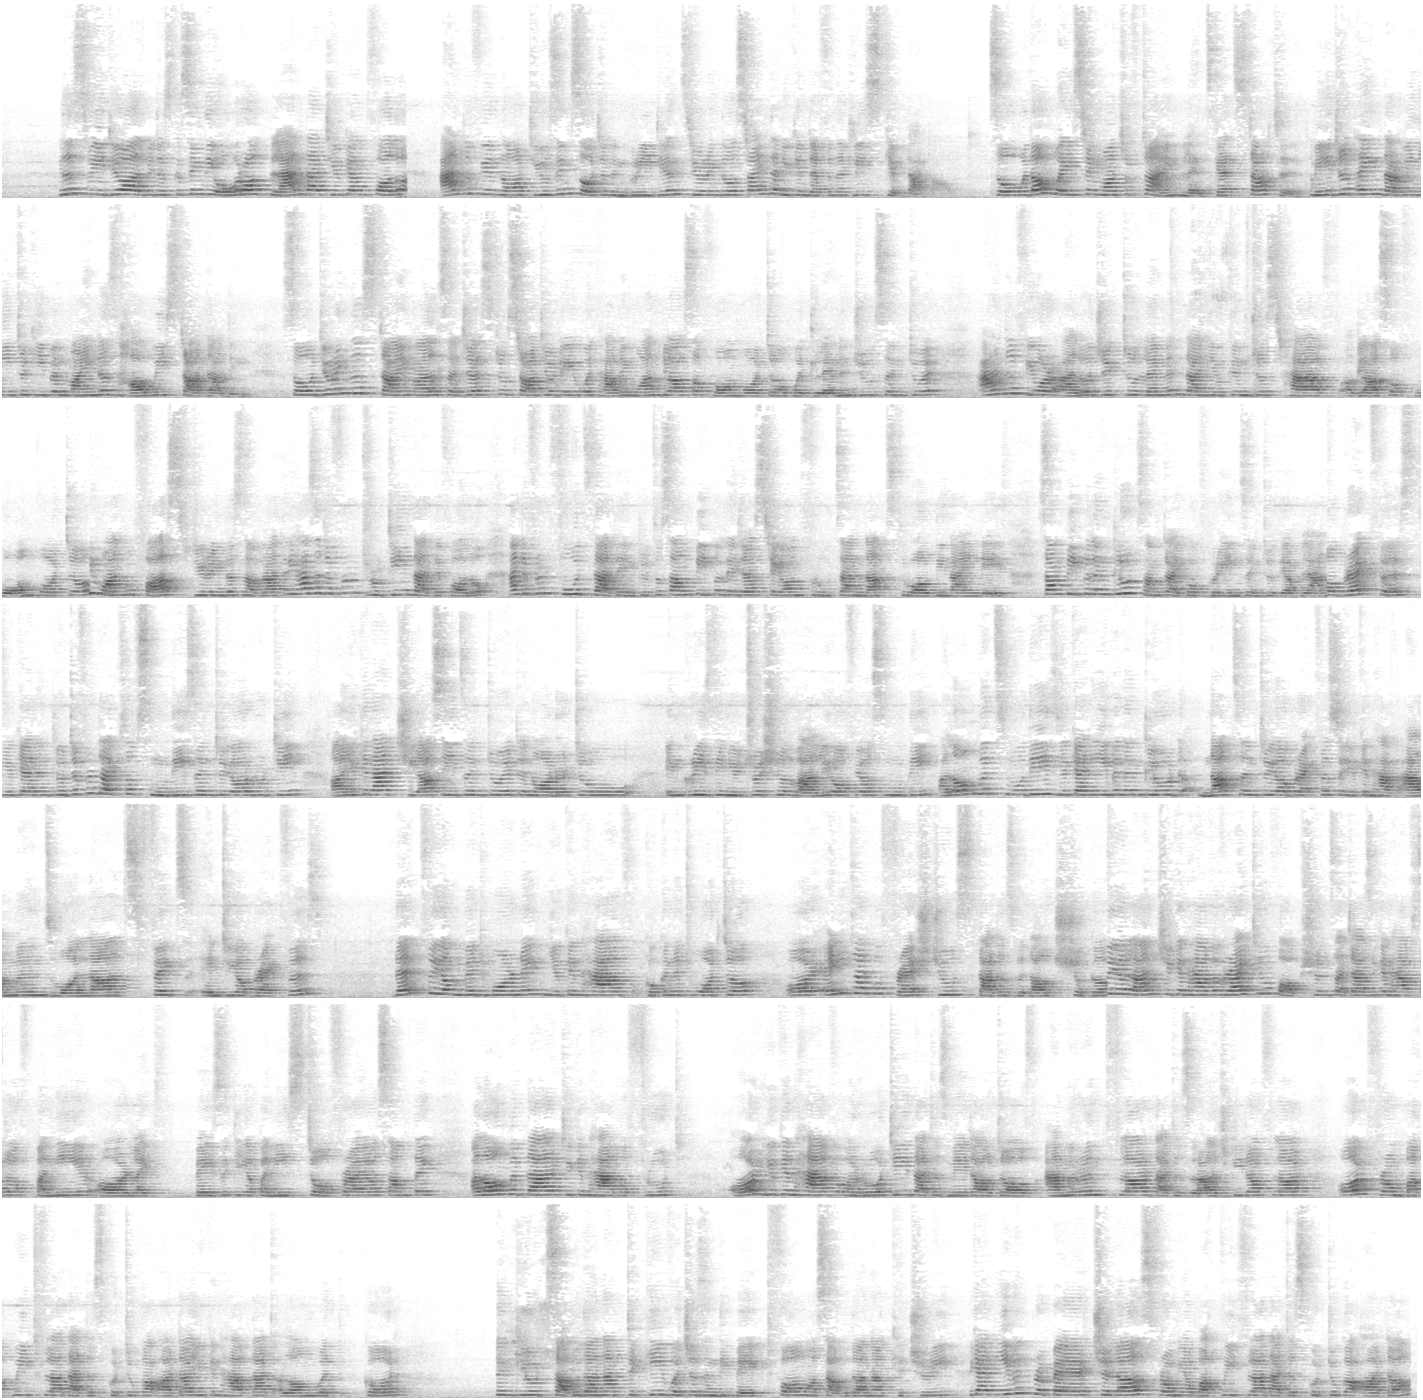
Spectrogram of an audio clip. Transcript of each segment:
In this video, I'll be discussing the overall plan that you can follow and if you're not using certain ingredients during those times, then you can definitely skip that out. So without wasting much of time, let's get started. Major thing that we need to keep in mind is how we start our day. So during this time, I'll suggest to start your day with having one glass of warm water with lemon juice into it and if you are allergic to lemon, then you can just have a glass of warm water. One who fasts during this Navratri has a different routine that they follow and different foods that they include. So some people, they just stay on fruits and nuts throughout the nine days. Some people include some type of grains into their plan. For breakfast, you can include different types of smoothies into your routine. Uh, you can add chia seeds into it in order to increase the nutritional value of your smoothie. Along with smoothies, you can even include nuts into your breakfast. So you can have almonds, walnuts, figs into your breakfast. Then for your mid-morning, you can have coconut water or any type of fresh juice that is without sugar. For your lunch, you can have a variety of options such as you can have sort of paneer or like basically a paneer stir fry or something. Along with that, you can have a fruit or you can have a roti that is made out of amaranth flour that is rajgira flour or from buckwheat flour that is kutuka atta. You can have that along with curd. Include sabudana tikki which is in the baked form or sabudana khichdi. You can even prepare chillas from your buckwheat flour that is kutuka atta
